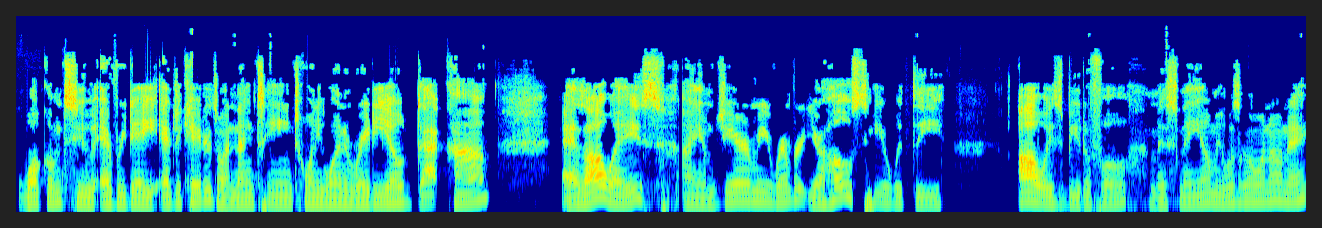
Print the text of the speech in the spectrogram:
Welcome to Everyday Educators on 1921radio.com. As always, I am Jeremy Rembert, your host, here with the always beautiful Miss Naomi. What's going on, eh?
